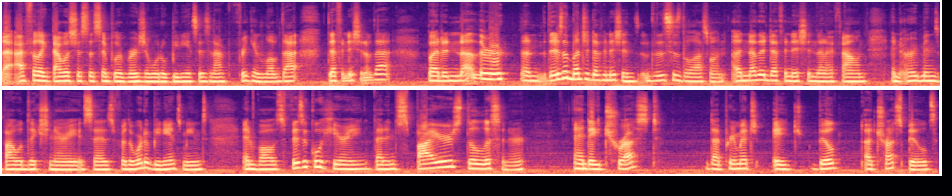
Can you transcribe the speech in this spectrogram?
that. I feel like that was just a simpler version what obedience is, and I freaking love that definition of that. But another, and there's a bunch of definitions. This is the last one. Another definition that I found in Eerdmans Bible Dictionary it says, For the word obedience means involves physical hearing that inspires the listener and a trust that pretty much a build a trust builds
